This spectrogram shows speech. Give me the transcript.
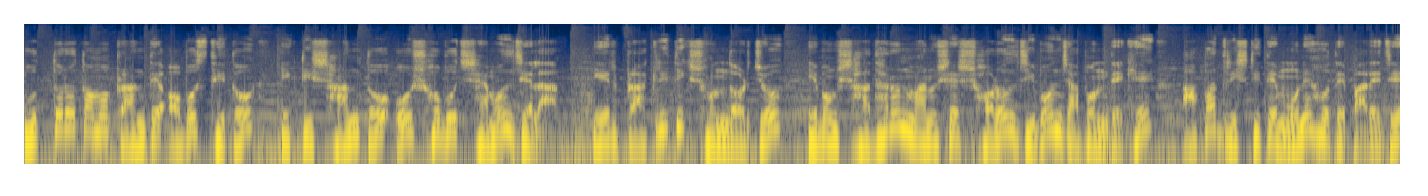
উত্তরতম প্রান্তে অবস্থিত একটি শান্ত ও সবুজ শ্যামল জেলা। এর প্রাকৃতিক সৌন্দর্য এবং সাধারণ মানুষের সরল জীবনযাপন দেখে আপাদৃষ্টিতে মনে হতে পারে যে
